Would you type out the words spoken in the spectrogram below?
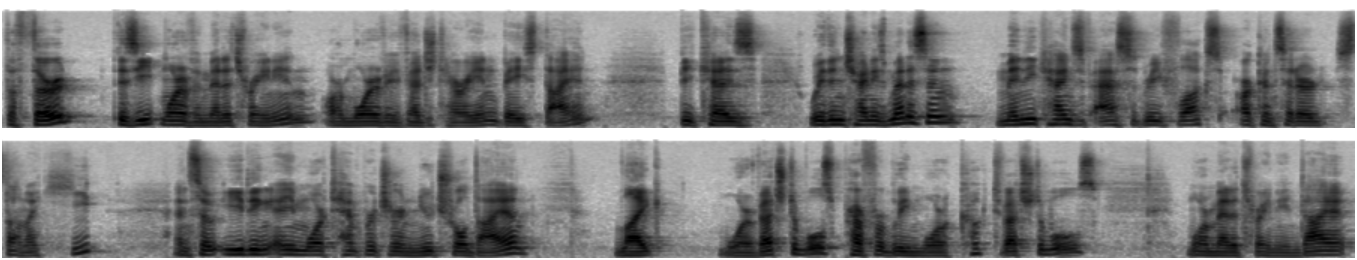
The third is eat more of a Mediterranean or more of a vegetarian based diet because within Chinese medicine, many kinds of acid reflux are considered stomach heat. And so eating a more temperature neutral diet, like more vegetables, preferably more cooked vegetables, more Mediterranean diet,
